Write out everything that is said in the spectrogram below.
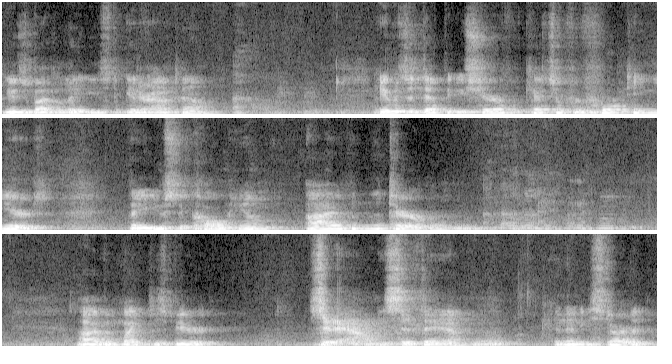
used by the ladies to get around town. He was a deputy sheriff of Ketchum for 14 years. They used to call him Ivan the Terrible. Ivan wiped his beard. Sit down, he said to. And then he started,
